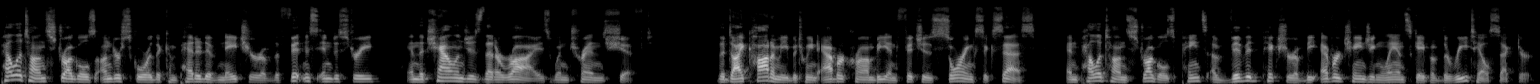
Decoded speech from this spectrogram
Peloton's struggles underscore the competitive nature of the fitness industry and the challenges that arise when trends shift. The dichotomy between Abercrombie and Fitch's soaring success and Peloton's struggles paints a vivid picture of the ever changing landscape of the retail sector.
